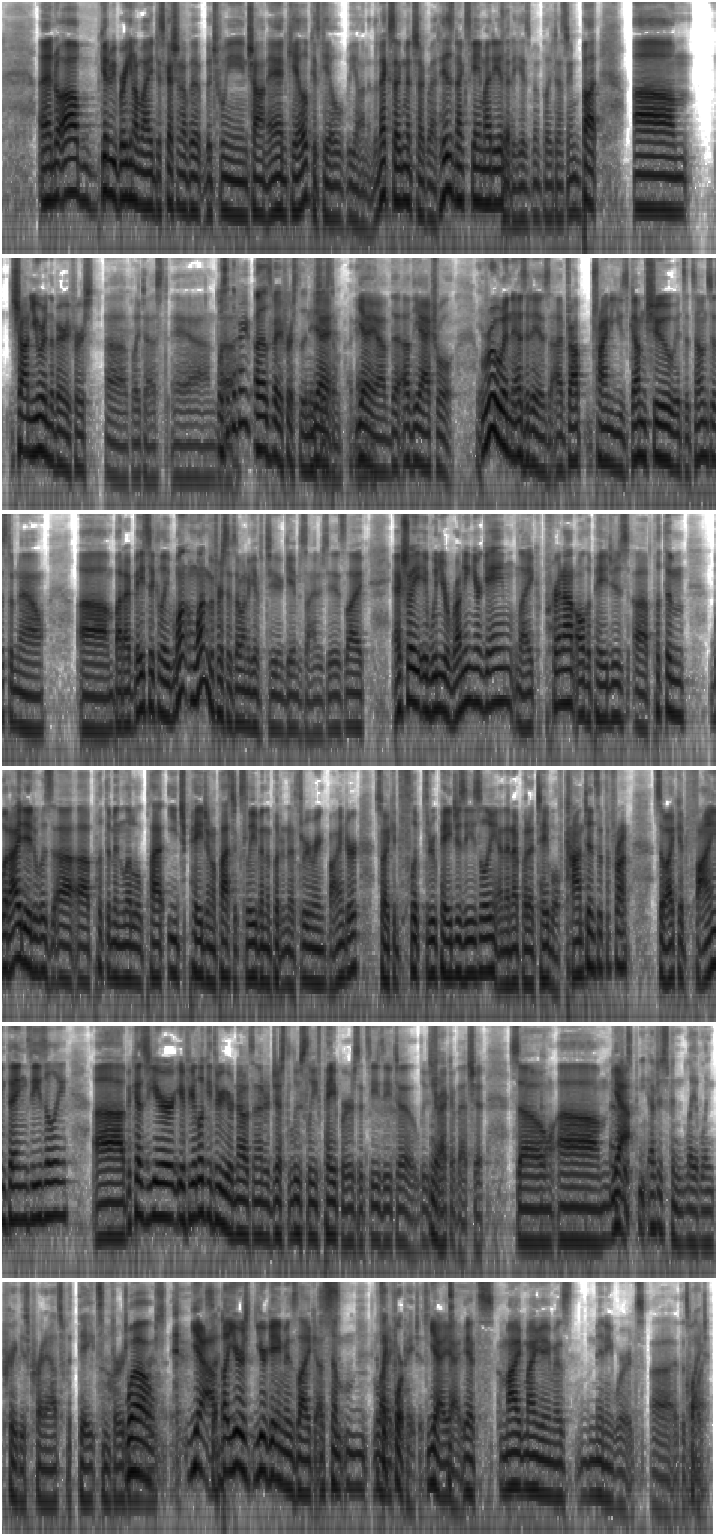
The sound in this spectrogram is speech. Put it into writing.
and I'm going to be breaking up my discussion of it between Sean and Caleb because Caleb will be on in the next segment to talk about his next game idea that he has been playtesting. But um, Sean, you were in the very first uh, playtest, and Was uh, it the very? Oh, that was the very first of the new yeah, system. Okay. Yeah, yeah, of the of the actual ruin as it is. I've dropped trying to use Gumshoe. It's its own system now. Um, but I basically one one of the first tips I want to give to game designers is like actually when you're running your game, like print out all the pages, uh, put them. What I did was uh, uh, put them in little pla- each page in a plastic sleeve and then put it in a three ring binder so I could flip through pages easily. And then I put a table of contents at the front so I could find things easily. Uh, because you're if you're looking through your notes and they're just loose leaf papers, it's easy to lose track of that shit. So um, yeah. Just, I've just been labeling previous printouts with dates and version Well, numbers. yeah, but yours your game is like a sim, It's like, four pages. Yeah, yeah. It's my my game is many words uh, at this Quite. point.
